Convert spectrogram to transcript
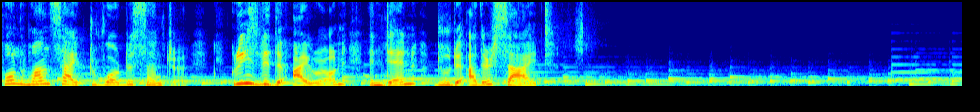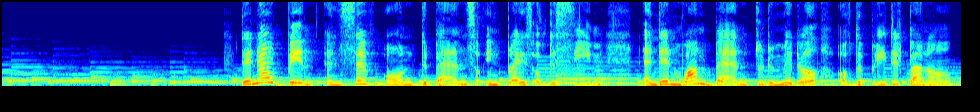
fold one side toward the center, crease with the iron and then do the other side. Then I pin and sew on the bands in place of the seam and then one band to the middle of the pleated panel.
